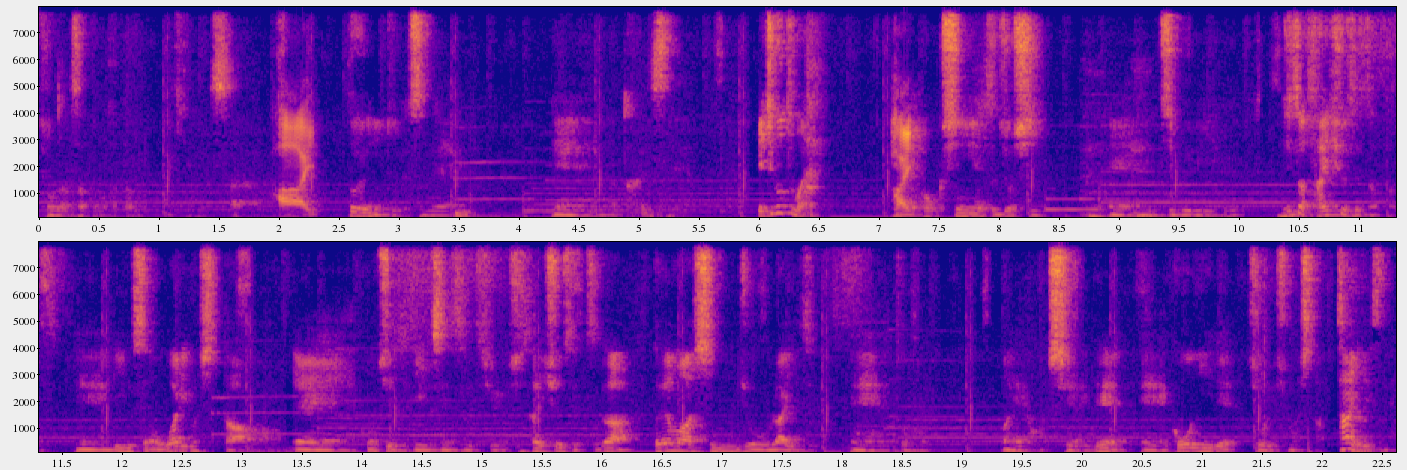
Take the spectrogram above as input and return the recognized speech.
湘南サポの方も来てください。はい。というのとですね、うんえー、あとあれですね、越後妻へ、はいえー北信越女子、えー、ジブリーグ、実は最終節だったんです。えーリーグ戦終わりました。えー今シーズンリーグ戦すべて終了し、最終節が富山新庄ライズ、えーとの、えー試合で、えー、5-2で勝利しました。3位ですね。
